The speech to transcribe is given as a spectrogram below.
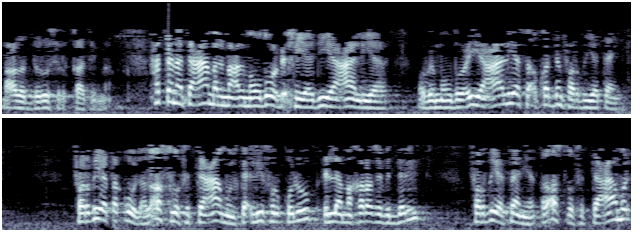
بعض الدروس القادمة. حتى نتعامل مع الموضوع بحيادية عالية وبموضوعية عالية سأقدم فرضيتين. فرضية تقول الأصل في التعامل تأليف القلوب إلا ما خرج بالدليل؟ فرضية ثانية الأصل في التعامل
